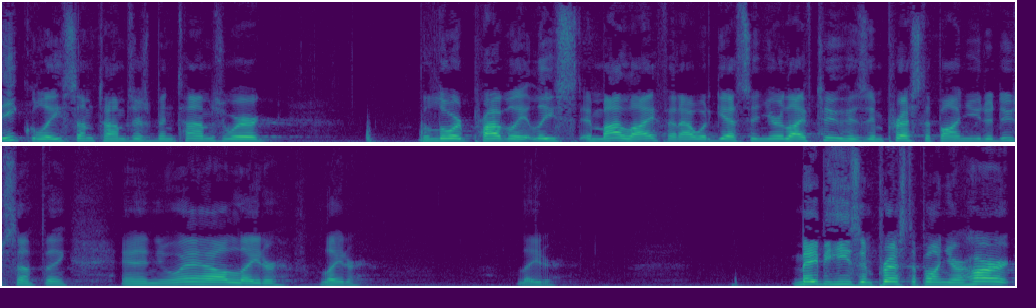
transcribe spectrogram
Equally, sometimes there's been times where the Lord, probably at least in my life, and I would guess in your life too, has impressed upon you to do something, and well, later, later later. Maybe he's impressed upon your heart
